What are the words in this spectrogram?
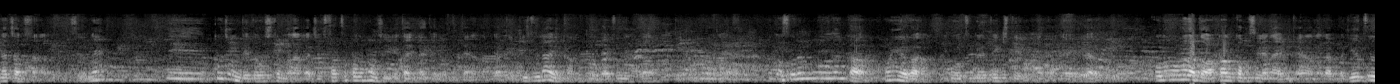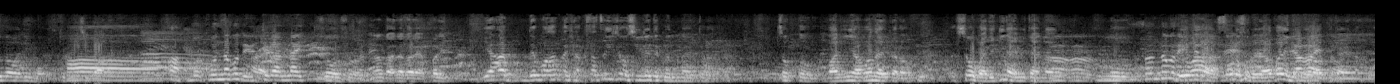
なっちゃってたんですよね。で個人でどうしてもなんか10冊この本誌入れたいんだけどみたいなのができづらい環境がずっとあってなんかそれもなんか本屋がこう連れてきてる中でいやこのままだとあかんかもしれないみたいなのがやっぱ流通側にも気持ちがあもうこんなこと言ってらんないっていう、そうそうなんかだからやっぱりいやでもなんか100冊以上仕入れてくんないとちょっと間に合わないから商売できないみたいなうんのそんなこと言ってたらねはそろそろやばいのかなみたいな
